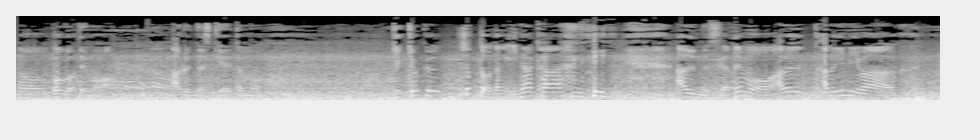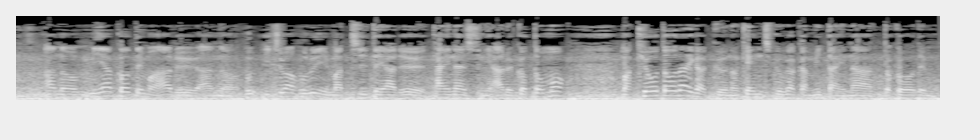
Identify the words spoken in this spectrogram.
の母語でもあるんですけれども結局ちょっとなんか田舎にあるんですがでもあるある意味はあの都でもあるあのふ一番古い町である台南市にあることも、まあ、京都大学の建築学科みたいなところでも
